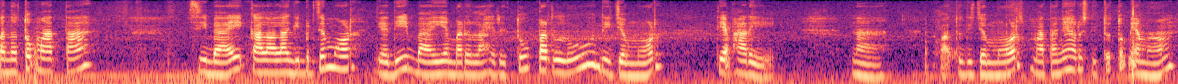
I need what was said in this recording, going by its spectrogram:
penutup mata si bayi kalau lagi berjemur. Jadi bayi yang baru lahir itu perlu dijemur tiap hari. Nah waktu dijemur matanya harus ditutup ya mam.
